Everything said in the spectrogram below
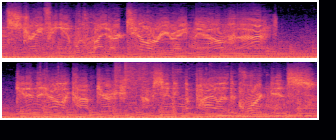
one strafing it with light artillery right now, huh? Get in the helicopter. I'm sending the pilot the coordinates.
